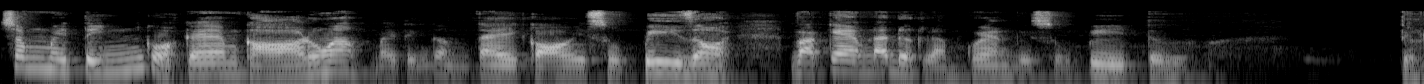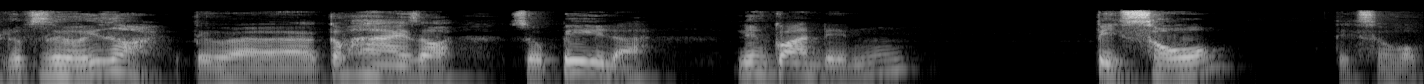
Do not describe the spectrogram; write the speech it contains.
trong máy tính của các em có đúng không? Máy tính cầm tay có cái số pi rồi và các em đã được làm quen với số pi từ từ lớp dưới rồi, từ uh, cấp 2 rồi. Số pi là liên quan đến tỷ số, tỷ số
